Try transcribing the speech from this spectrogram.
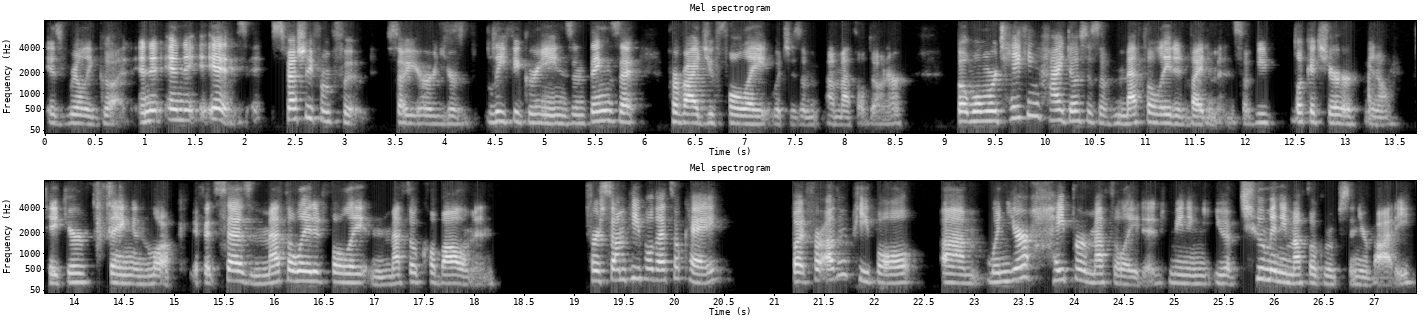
is really good. And it, and it is, especially from food. So your, your leafy greens and things that provide you folate, which is a, a methyl donor. But when we're taking high doses of methylated vitamins, so if you look at your, you know, take your thing and look, if it says methylated folate and methylcobalamin, for some people that's okay. But for other people, um, when you're hypermethylated, meaning you have too many methyl groups in your body,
